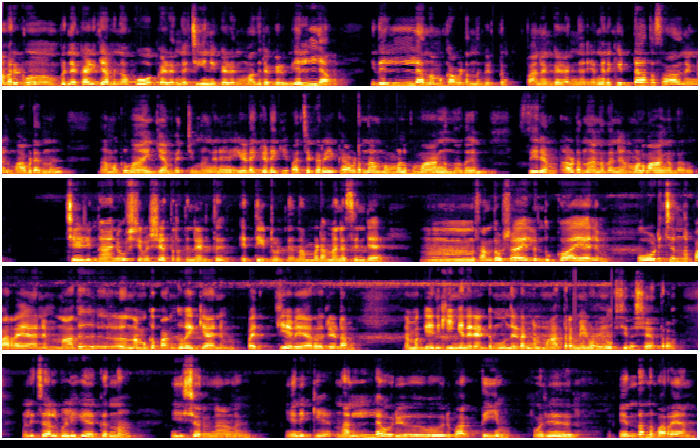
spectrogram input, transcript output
അവർക്ക് പിന്നെ കഴിക്കാൻ പറ്റുന്ന കൂവക്കിഴങ്ങ് ചീനിക്കിഴങ്ങ് മധുരക്കിഴങ്ങ് എല്ലാം ഇതെല്ലാം നമുക്ക് അവിടെ നിന്ന് കിട്ടും. പനങ്കിഴങ്ങ് അങ്ങനെ കിട്ടാത്ത സാധനങ്ങളും അവിടെ നിന്ന് നമുക്ക് വാങ്ങിക്കാൻ പറ്റും. അങ്ങനെ ഇടയ്ക്കിടയ്ക്ക് പച്ചക്കറിയൊക്കെ അവിടെ നിന്നാണ് നമ്മളിപ്പോൾ വാങ്ങുന്നത്. സ്ഥിരം അവിടെ നിന്നാണ് തന്നെ നമ്മൾ വാങ്ങുന്നത്. ചെഴുങ്ങാനൂർ ശിവക്ഷേത്രത്തിനടുത്ത് എത്തിയിട്ടുണ്ട്. നമ്മുടെ മനസ്സിന്റെ സന്തോഷമായാലും ദുഃഖമായാലും ഓടിച്ചെന്ന് പറയാനും അത് നമുക്ക് പങ്കുവയ്ക്കാനും പറ്റിയ വേറൊരിടം നമുക്ക് എനിക്കിങ്ങനെ രണ്ട് മൂന്ന് ഇടങ്ങൾ മാത്രമേ ഉള്ളൂ. ശിവക്ഷേത്രം. വിളിച്ചാൽ വിളി കേൾക്കുന്ന ഈശ്വരനാണ്. എനിക്ക് നല്ല ഒരു ഒരു ഭക്തിയും ഒരു എന്തെന്ന് പറയാൻ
